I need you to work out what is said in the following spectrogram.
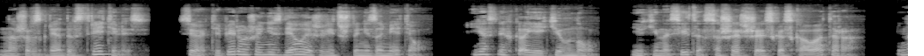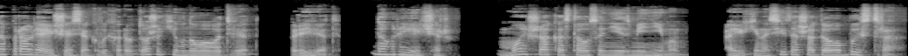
Наши взгляды встретились. Все, теперь уже не сделаешь вид, что не заметил. Я слегка ей кивнул, Юкиносита, сошедшая с эскалатора и направляющаяся к выходу, тоже кивнула в ответ. «Привет». «Добрый вечер». Мой шаг остался неизменимым, а Юкиносита шагала быстро,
